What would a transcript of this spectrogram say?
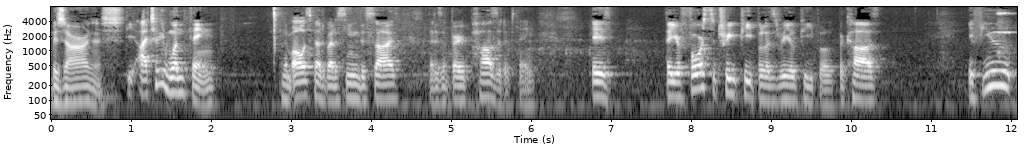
bizarreness. I tell you one thing that I've always felt about a scene this size that is a very positive thing is that you're forced to treat people as real people because if you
